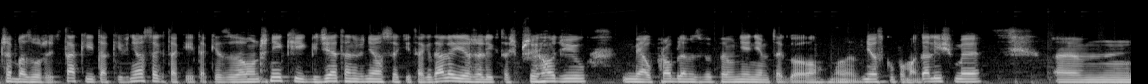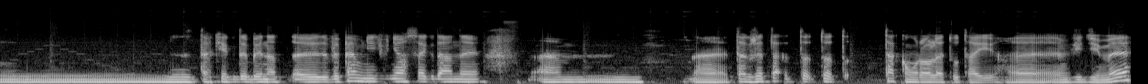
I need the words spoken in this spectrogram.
trzeba złożyć taki i taki wniosek, takie i takie załączniki, gdzie ten wniosek i tak dalej. Jeżeli ktoś przychodził, miał problem z wypełnieniem tego e, wniosku, pomagaliśmy. Um, tak jak gdyby na, e, wypełnić wniosek dany. Um, także ta, to, to, to, taką rolę tutaj widzimy.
